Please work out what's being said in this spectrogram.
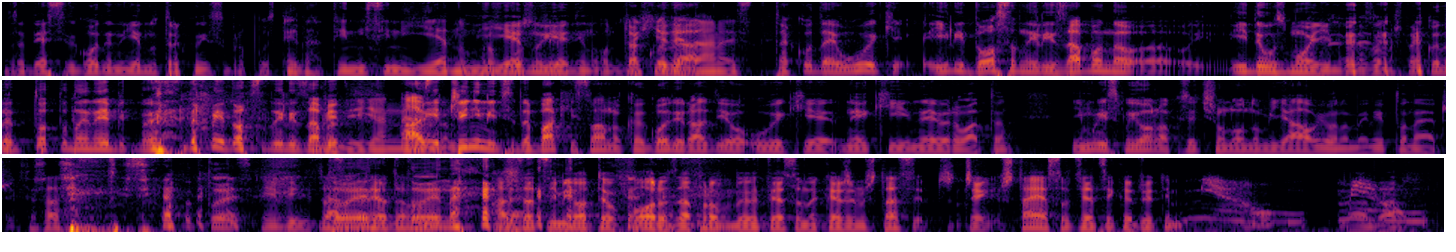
Za 10 godina jednu trku nisam propustio. E da, ti nisi ni jednu ni propustio. jednu jedinu. Od 2011. Tako da, tako da je uvek ili dosadno ili zabavno uh, ide uz moje ime, razumeš? Tako da je totalno je nebitno da li je dosadno ili zabavno. Vidi, ja ne Ali znam. je činjenica da Baki stvarno kad god je radio uvek je neki neverovatan. Imali smo i ono, ako sećaš ono, ono mijao i ono, meni je to najjače. To, sad, to je, e, vidi, to, to je, da to je najjače. Ali sad si mi oteo foru, zapravo, teo sam da kažem šta, se, če, šta je asocijacija kad čujete mijau, mijau. Da, da.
